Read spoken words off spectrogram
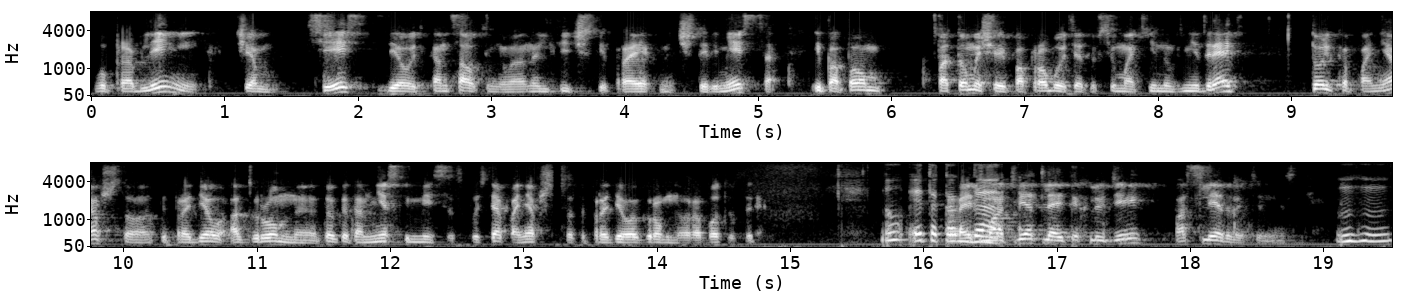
в управлении, чем сесть, сделать консалтинговый аналитический проект на 4 месяца и потом потом еще и попробовать эту всю махину внедрять, только поняв, что ты проделал огромную, только там несколько месяцев спустя поняв, что ты проделал огромную работу зря. Ну, это когда... Поэтому ответ для этих людей – последовательность. Угу.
